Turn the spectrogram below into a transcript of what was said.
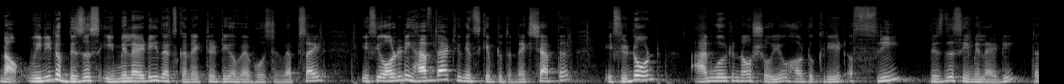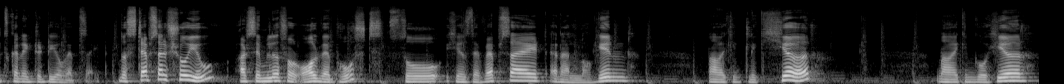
Now, we need a business email ID that's connected to your web hosting website. If you already have that, you can skip to the next chapter. If you don't, I'm going to now show you how to create a free business email ID that's connected to your website. The steps I'll show you are similar for all web hosts. So here's their website and I'll log in. Now I can click here. Now I can go here.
